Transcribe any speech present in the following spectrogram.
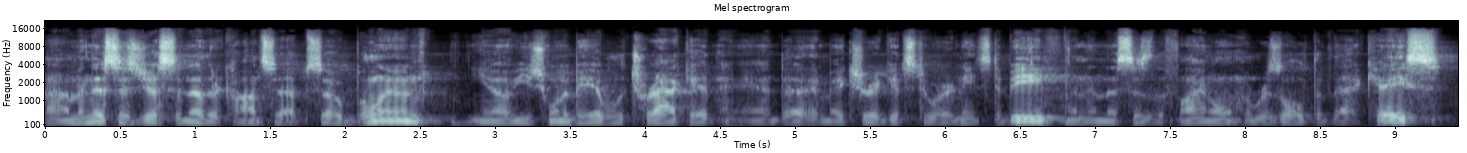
Um, and this is just another concept. So balloon, you know, you just want to be able to track it and, uh, and make sure it gets to where it needs to be. And then this is the final result of that case.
